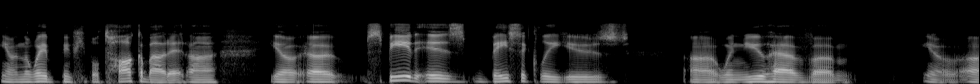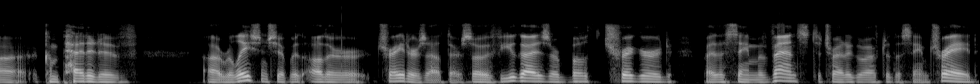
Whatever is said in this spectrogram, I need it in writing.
you know in the way people talk about it. Uh, you know, uh, speed is basically used uh, when you have um, you know a competitive uh, relationship with other traders out there. So if you guys are both triggered by the same events to try to go after the same trade,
